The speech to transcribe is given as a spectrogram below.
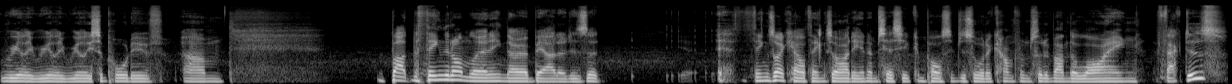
really, really, really supportive. Um, but the thing that I'm learning though about it is that uh, things like health anxiety and obsessive compulsive disorder come from sort of underlying factors.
